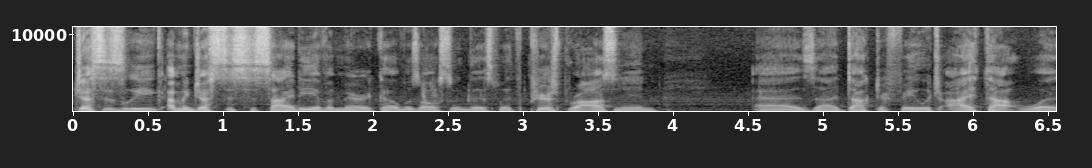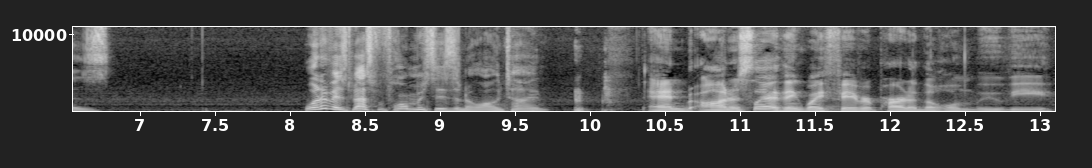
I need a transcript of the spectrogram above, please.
Justice League. I mean, Justice Society of America was also in this with Pierce Brosnan as uh, Doctor Fate, which I thought was one of his best performances in a long time. And honestly, I think my favorite part of the whole movie.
